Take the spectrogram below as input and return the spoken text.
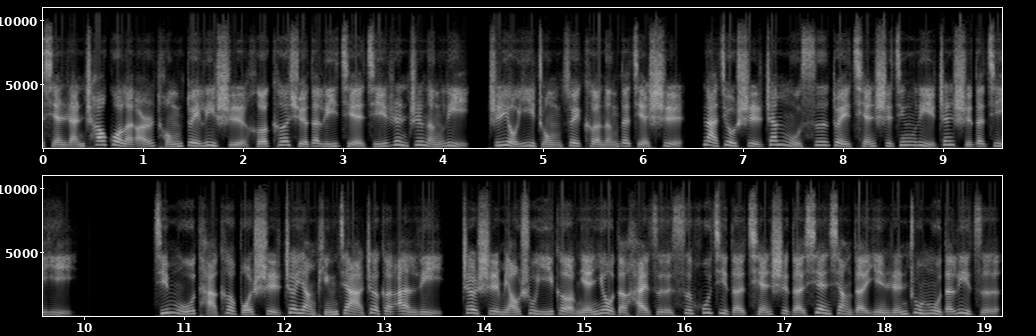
显然超过了儿童对历史和科学的理解及认知能力。只有一种最可能的解释，那就是詹姆斯对前世经历真实的记忆。吉姆·塔克博士这样评价这个案例：这是描述一个年幼的孩子似乎记得前世的现象的引人注目的例子。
